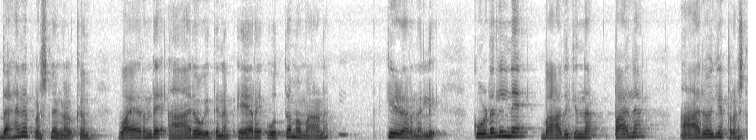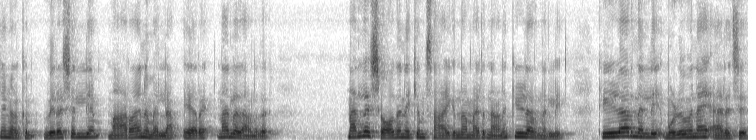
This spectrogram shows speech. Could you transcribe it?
ദഹന പ്രശ്നങ്ങൾക്കും വയറിന്റെ ആരോഗ്യത്തിനും ഏറെ ഉത്തമമാണ് കീഴാർ നെല്ലി. കുടലിനെ ബാധിക്കുന്ന പല ആരോഗ്യ പ്രശ്നങ്ങൾക്കും വിരശല്യം മാറാനുമെല്ലാം ഏറെ നല്ലതാണിത്. നല്ല ശോധനയ്ക്കും സഹായിക്കുന്ന മരുന്നാണ് കീഴാർ നെല്ലി. കീഴാർ നെല്ലി മുഴുവനായി അരച്ച്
